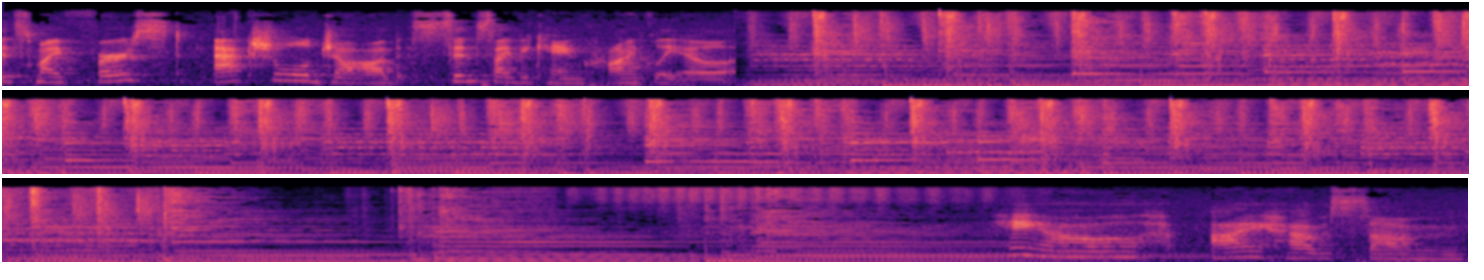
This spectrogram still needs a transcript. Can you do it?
It's my first actual job since I became chronically ill. Hey y'all, I have some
